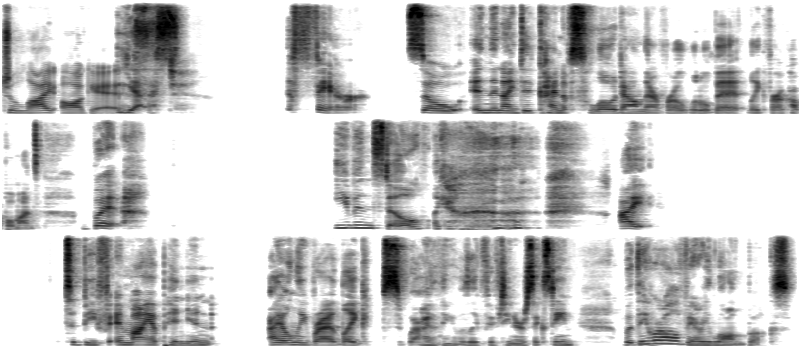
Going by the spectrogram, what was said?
July, August. Yes. Fair. So, and then I did kind of slow down there for a little bit, like for a couple months. But even still, like I to be in my opinion, I only read like I think it was like 15 or 16, but they were all very long books.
